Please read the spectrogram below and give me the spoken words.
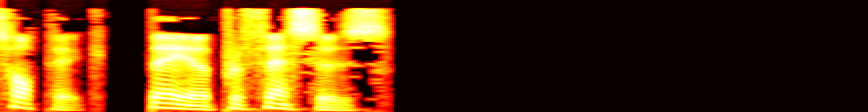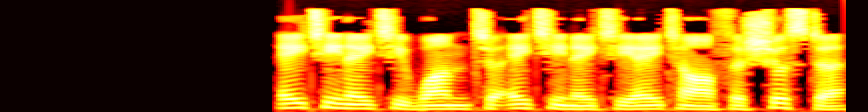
Topic: Beyer professors. 1881 to 1888 Arthur Schuster.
